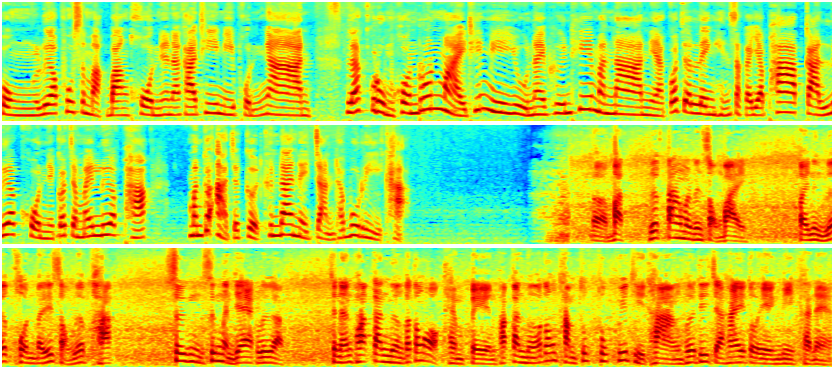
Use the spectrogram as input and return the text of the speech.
คงเลือกผู้สมัครบางคนเนี่ยนะคะที่มีผลงาน และกลุ่มคนรุ่นใหม่ที่มีอยู่ในพื้นที่มานานเนี่ยก็จะเล็งเห็นศักยภาพการเลือกคนเนี่ยก็จะไม่เลือกพัก มันก็อาจจะเกิดขึ้นได้ในจันทบุรีค่ะบัตรเลือกตั้งมันเป็น2ใบ ไปหนึ่งเลือกคนไปที่สองเลือกพักซึ่งซึ่งมันแยกเลือก ฉะนั้นพักการเมืองก็ต้องออกแคมเปญพักการเมืองก็ต้องทำทุก ๆ วิถีทางเพื่อที่จะให้ตัวเองมีคะแนน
